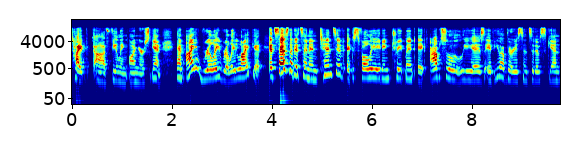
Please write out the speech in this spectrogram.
type uh, feeling on your skin. And I really, really like it. It says that it's an intensive exfoliating treatment. It absolutely is. If you have very sensitive skin,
